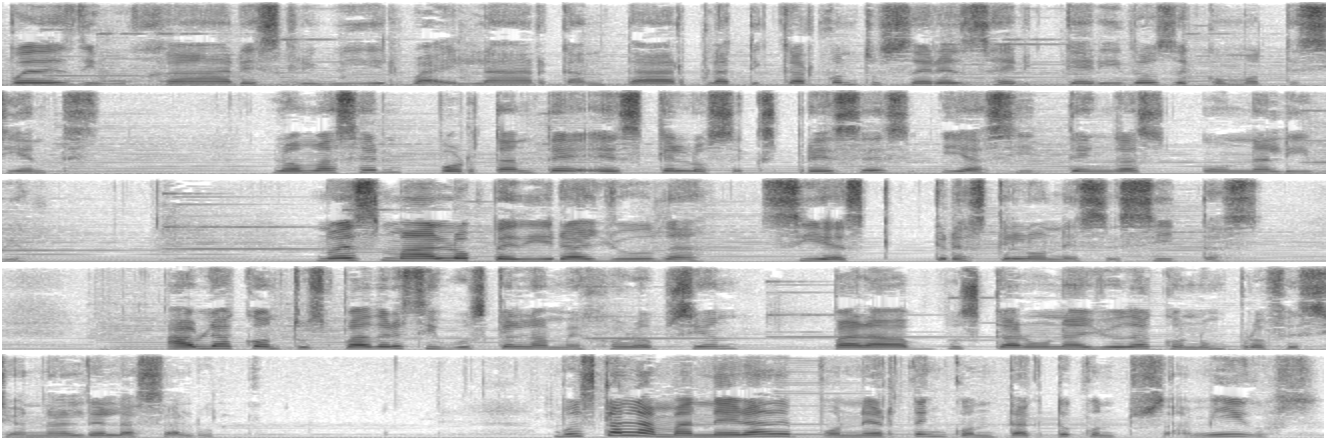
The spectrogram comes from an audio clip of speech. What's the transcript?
Puedes dibujar, escribir, bailar, cantar, platicar con tus seres queridos de cómo te sientes. Lo más importante es que los expreses y así tengas un alivio. No es malo pedir ayuda si es que crees que lo necesitas. Habla con tus padres y busca la mejor opción para buscar una ayuda con un profesional de la salud. Busca la manera de ponerte en contacto con tus amigos.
